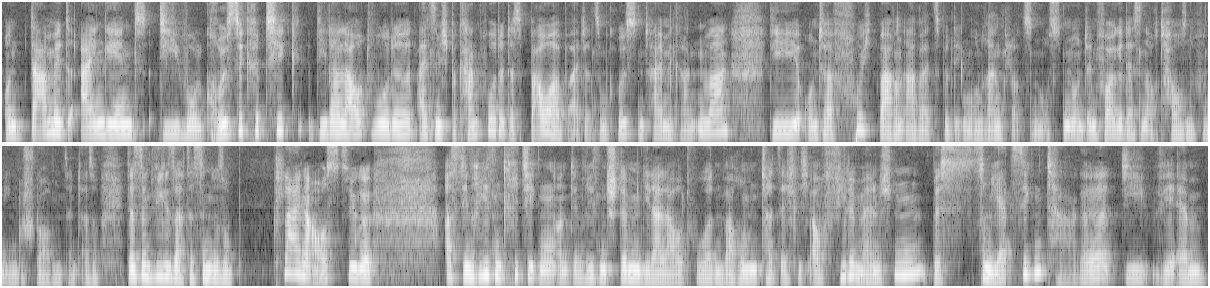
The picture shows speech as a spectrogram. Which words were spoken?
Und damit eingehend die wohl größte Kritik, die da laut wurde, als nämlich bekannt wurde, dass Bauarbeiter zum größten Teil Migranten waren, die unter furchtbaren Arbeitsbedingungen ranklotzen mussten und infolgedessen auch Tausende von ihnen gestorben sind. Also das sind, wie gesagt, das sind nur so kleine Auszüge aus den Riesenkritiken und den Riesenstimmen, die da laut wurden, warum tatsächlich auch viele Menschen bis zum jetzigen Tage die WM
